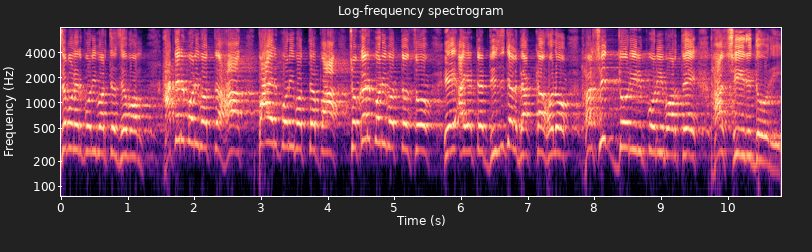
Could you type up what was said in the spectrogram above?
জীবনের পরিবর্তে জীবন, হাতের পরিবর্তে হাত, পায়ের পরিবর্তে পা, চোখের পরিবর্তে চোখ, এই আয়াতের ডিজিটাল ব্যাখ্যা হলো ফাঁসির দড়ির পরিবর্তে ফাঁসির দড়ি।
